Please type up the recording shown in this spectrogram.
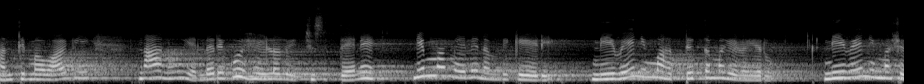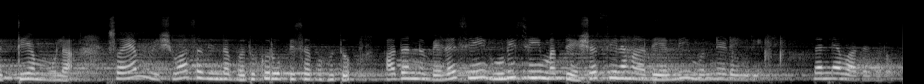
ಅಂತಿಮವಾಗಿ ನಾನು ಎಲ್ಲರಿಗೂ ಹೇಳಲು ಇಚ್ಛಿಸುತ್ತೇನೆ, ನಿಮ್ಮ ಮೇಲೆ ನಂಬಿಕೆ ಇಡಿ. ನೀವೇ ನಿಮ್ಮ ಅತ್ಯುತ್ತಮ ಗೆಳೆಯರು. ನೀವೇ ನಿಮ್ಮ ಶಕ್ತಿಯ ಮೂಲ. ಸ್ವಯಂ ವಿಶ್ವಾಸದಿಂದ ಬದುಕು ರೂಪಿಸಬಹುದು. ಅದನ್ನು ಬೆಳೆಸಿ, ಉಳಿಸಿ ಮತ್ತು ಯಶಸ್ಸಿನ ಹಾದಿಯಲ್ಲಿ ಮುನ್ನಡೆಯಿರಿ. ಧನ್ಯವಾದಗಳು.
